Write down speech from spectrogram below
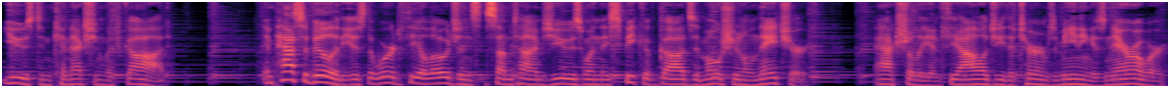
used in connection with God. Impassibility is the word theologians sometimes use when they speak of God's emotional nature. Actually, in theology, the term's meaning is narrower.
